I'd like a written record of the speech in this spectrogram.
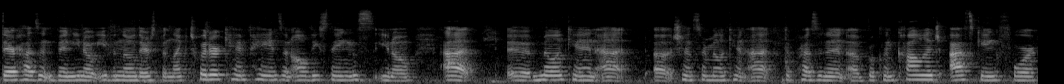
there hasn't been, you know, even though there's been like Twitter campaigns and all these things, you know, at uh, Milliken, at uh, Chancellor Milliken, at the president of Brooklyn College, asking for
